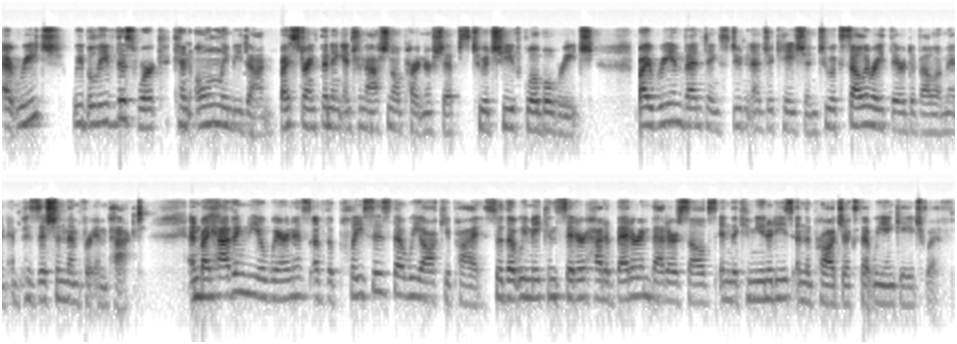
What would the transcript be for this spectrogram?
At REACH, we believe this work can only be done by strengthening international partnerships to achieve global reach, by reinventing student education to accelerate their development and position them for impact, and by having the awareness of the places that we occupy so that we may consider how to better embed ourselves in the communities and the projects that we engage with.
